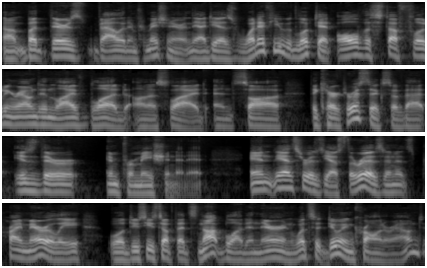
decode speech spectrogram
Um, but there's valid information here. And the idea is what if you looked at all the stuff floating around in live blood on a slide and saw the characteristics of that? Is there information in it? And the answer is yes, there is. And it's primarily, well, do you see stuff that's not blood in there? And what's it doing crawling around?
